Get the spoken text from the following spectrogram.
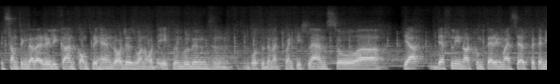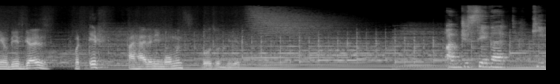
is something that I really can't comprehend. Roger's won what eight Wimbledons and both of them at 20 slams. So uh, yeah, definitely not comparing myself with any of these guys. But if I had any moments, those would be it. I would just say that keep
